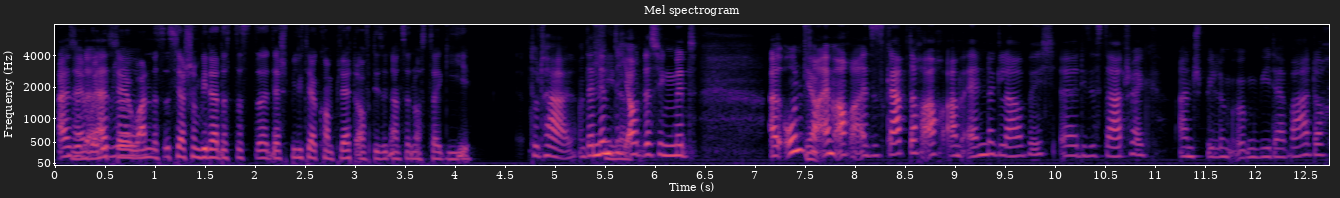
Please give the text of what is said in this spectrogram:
Also, nein, Ready also Player One, das ist ja schon wieder, das, das, der spielt ja komplett auf diese ganze Nostalgie. Total. Und der nimmt Schiene. dich auch deswegen mit. Also, und Ja. vor allem auch, also es gab doch auch am Ende, glaube ich, äh, diese Star Trek-Anspielung irgendwie. Der war doch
